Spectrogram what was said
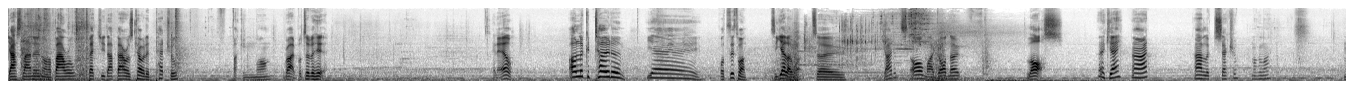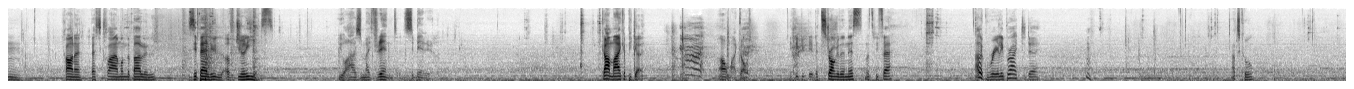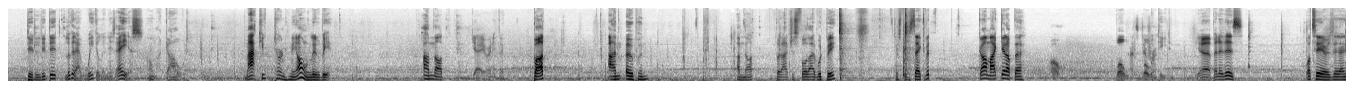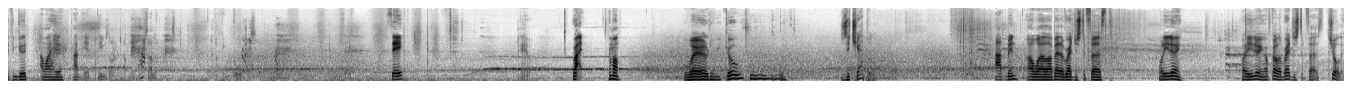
Gas lantern on a barrel. I bet you that barrel's covered in petrol. Fucking mong. Right, what's over here? Hello. Oh, look at Totem. Yay. What's this one? It's a yellow one. So, guidance? Oh my god, no. Loss. Okay, alright. That looked sexual, not gonna lie. Hmm. Connor, best climb on the balul. The balul of dreams. You are my friend, the balul. Come you go. Oh my god. You think you'd be a bit stronger than this, let's be fair. I look really bright today. Hmm. That's cool. Diddly did. Look at that wiggle in his ass. Oh my god. Mike, you turned me on a little bit. I'm not gay or anything. But I'm open. I'm not, but I just thought I would be. Just for the sake of it. Come on, Mike, get up there. Whoa. Whoa, That's whoa indeed. Yeah, but it is. What's here? Is there anything good? Am I here? I'm here. He was on top of me. So I look fucking gorgeous. See? Yeah. Right. Come on. Where do we go to? The chapel. Admin. Oh well, I better register first. What are you doing? What are you doing? I've got to register first, surely.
